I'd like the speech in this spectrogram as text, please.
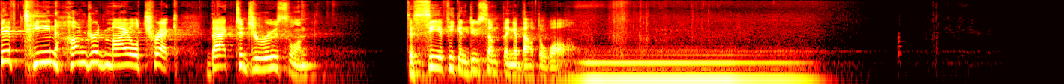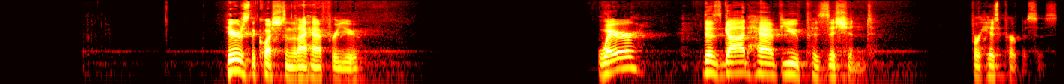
1,500 mile trek back to Jerusalem to see if he can do something about the wall. Here's the question that I have for you Where does God have you positioned for His purposes?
